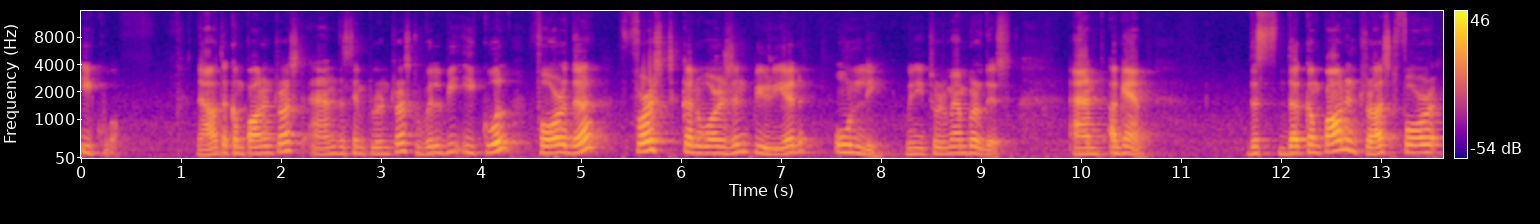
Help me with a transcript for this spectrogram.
equal. Now the compound interest and the simple interest will be equal for the first conversion period only. We need to remember this. And again, this, the compound interest for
